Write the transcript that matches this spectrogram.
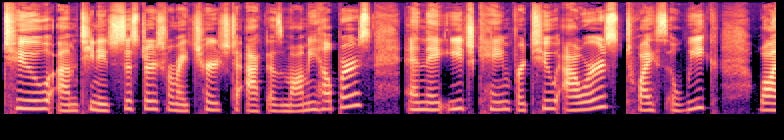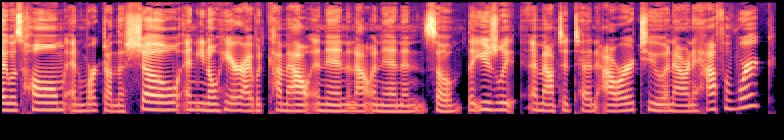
two um, teenage sisters for my church to act as mommy helpers, and they each came for two hours twice a week while I was home and worked on the show. And, you know, here I would come out and in and out and in. And so that usually amounted to an hour to an hour and a half of work.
